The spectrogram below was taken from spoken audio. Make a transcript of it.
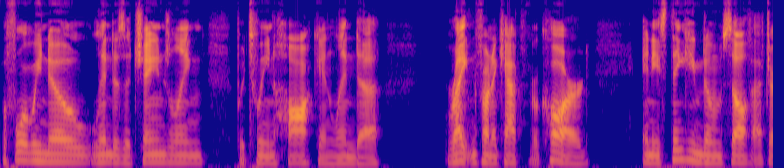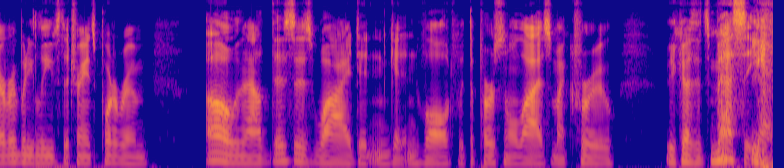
before we know Linda's a changeling between Hawk and Linda right in front of Captain Picard, and he's thinking to himself after everybody leaves the transporter room, "Oh, now this is why I didn't get involved with the personal lives of my crew because it's messy." Yeah.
